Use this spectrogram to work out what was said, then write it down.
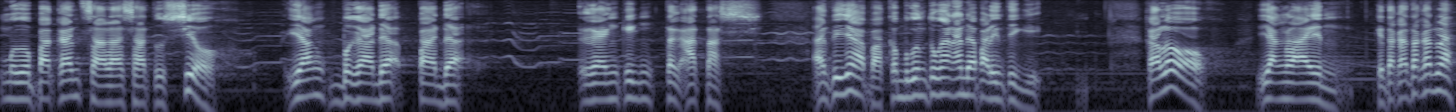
merupakan salah satu sio yang berada pada ranking teratas. Artinya apa? Keberuntungan Anda paling tinggi. Kalau yang lain, kita katakanlah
